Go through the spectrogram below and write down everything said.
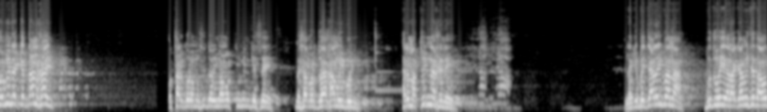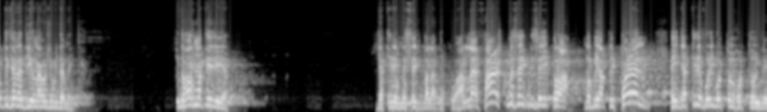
জমিন রাখিয়া দান খাই তার ঘরে মসজিদর ইমামর টিফিন গেছে মেসাবর দোয়া খাম হইব নি আরে মাতুন না খেনে। লাগি বেজার হইবা না। বুধ ভাইয়ার আগামীতে দাওয়াত দিতে না, দিও না অসুবিধা নাই। কিন্তু হক মাতিয়ে যাইয়া জাতিরে মেসেজ বালা দেখো। আল্লাহ ফার্স্ট মেসেজ দিছে ইকরা। নবী, আপনি পড়েন, এই জাতিরে পরিবর্তন করতে হইলে।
